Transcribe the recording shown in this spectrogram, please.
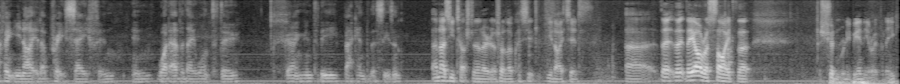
I think United are pretty safe in, in whatever they want to do going into the back end of the season. and as you touched on earlier as well, United, uh, they, they, they are a side that shouldn't really be in the Europa League.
